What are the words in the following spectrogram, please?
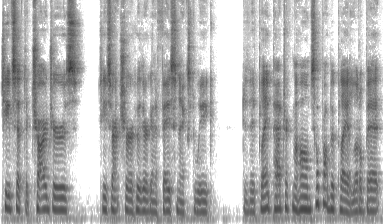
Chiefs at the Chargers. Chiefs aren't sure who they're going to face next week. Do they play Patrick Mahomes? He'll probably play a little bit.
